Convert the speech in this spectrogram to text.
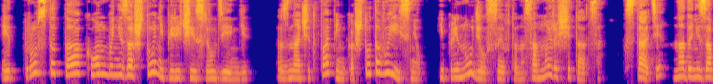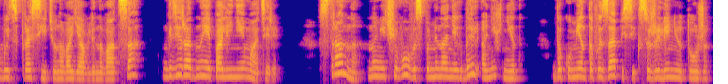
И просто так он бы ни за что не перечислил деньги. Значит, папенька что-то выяснил и принудил Сефтона со мной рассчитаться. Кстати, надо не забыть спросить у новоявленного отца, где родные по линии матери. Странно, но ничего в воспоминаниях Дель о них нет. Документов и записей, к сожалению, тоже.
